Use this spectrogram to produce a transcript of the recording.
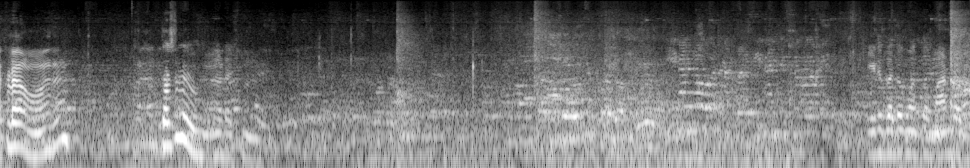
ఎక్కడ ఇది? ఇది పెద్ద మొత్తం మాట్లాడు.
